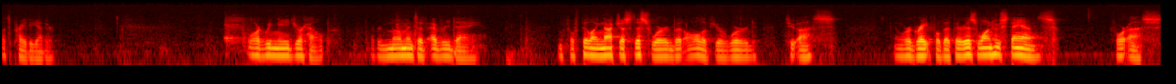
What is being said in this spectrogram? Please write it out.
Let's pray together. Lord, we need your help every moment of every day in fulfilling not just this word, but all of your word to us. And we're grateful that there is one who stands for us.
